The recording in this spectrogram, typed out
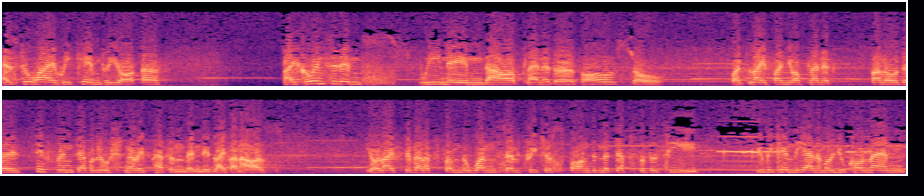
as to why we came to your Earth. By coincidence, we named our planet Earth also. But life on your planet followed a different evolutionary pattern than did life on ours. Your life developed from the one-celled creature spawned in the depths of the sea. You became the animal you call man,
